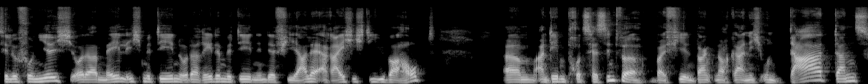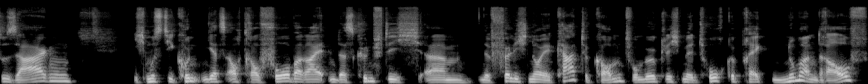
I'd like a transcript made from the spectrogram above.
telefoniere ich oder mail ich mit denen oder rede mit denen in der Filiale, erreiche ich die überhaupt? Ähm, an dem Prozess sind wir bei vielen Banken noch gar nicht. Und da dann zu sagen, ich muss die Kunden jetzt auch darauf vorbereiten, dass künftig ähm, eine völlig neue Karte kommt, womöglich mit hochgeprägten Nummern drauf,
